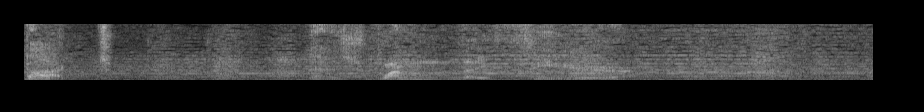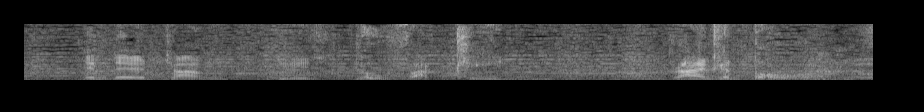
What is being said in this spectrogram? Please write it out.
But there's one they fear. In their tongue, he is Dovahkiin, Dragonborn.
